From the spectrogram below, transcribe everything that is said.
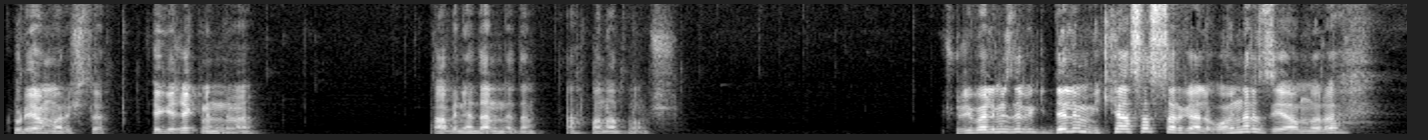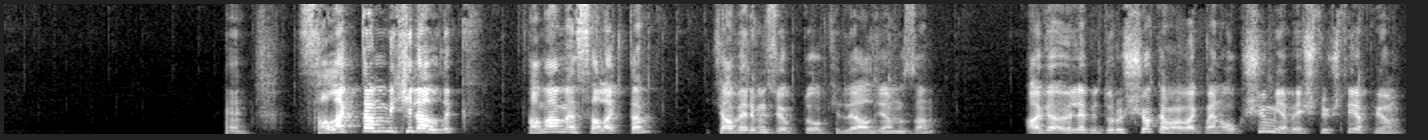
Kuruyan var işte. Çekecek beni değil mi? Abi neden neden? Ah bana atmamış. Şu rivalimizde bir gidelim. İki asas var galiba. Oynarız ya onlara. Salaktan bir kill aldık. Tamamen salaktan. Hiç haberimiz yoktu o kill'i alacağımızdan. Aga öyle bir duruş yok ama bak ben okşuyum ya 5'te 3'lü yapıyorum.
